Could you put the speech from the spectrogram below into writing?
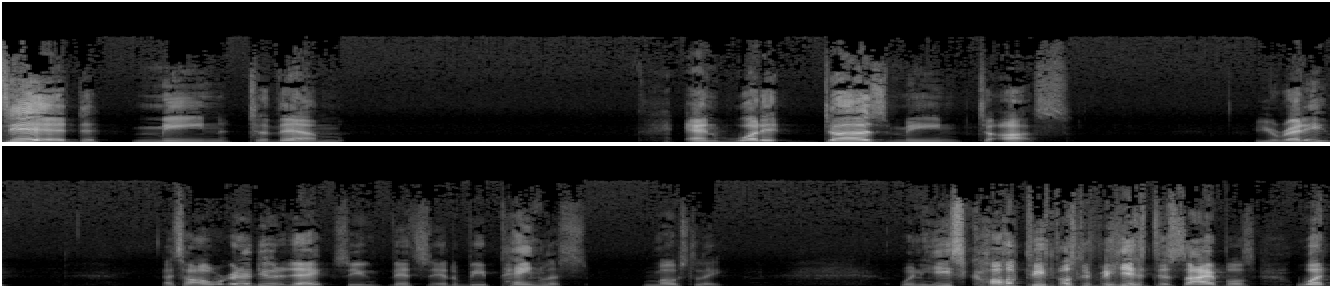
did mean to them and what it does mean to us. Are you ready? That's all we're going to do today. So you, it'll be painless, mostly. When he's called people to be his disciples, what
